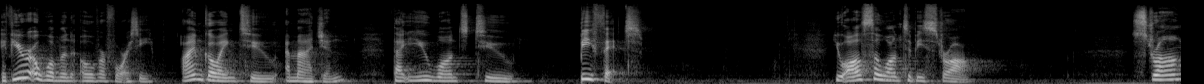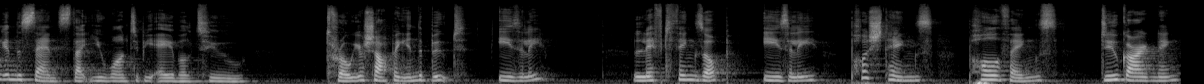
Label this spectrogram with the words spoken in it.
If you're a woman over forty, I'm going to imagine that you want to be fit you also want to be strong. Strong in the sense that you want to be able to throw your shopping in the boot easily, lift things up easily, push things, pull things, do gardening.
